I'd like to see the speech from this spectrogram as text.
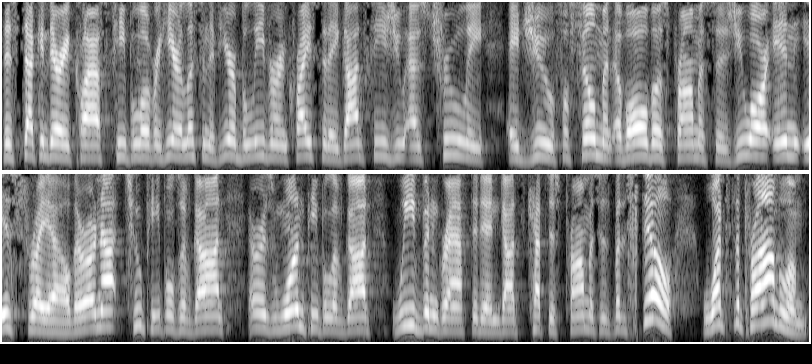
this secondary class people over here. Listen, if you're a believer in Christ today, God sees you as truly a Jew, fulfillment of all those promises. You are in Israel. There are not two peoples of God. There is one people of God. We've been grafted in. God's kept his promises. But still, what's the problem?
